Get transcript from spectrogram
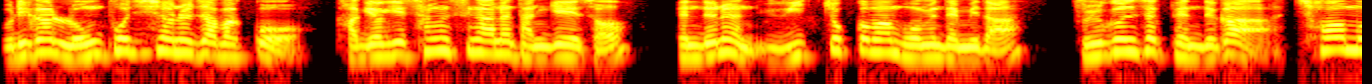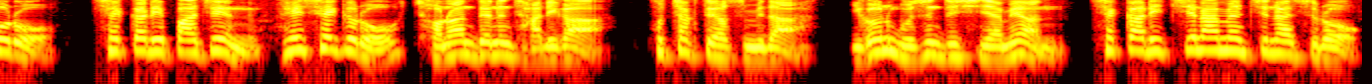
우리가 롱 포지션을 잡았고 가격이 상승하는 단계에서 밴드는 위쪽 것만 보면 됩니다. 붉은색 밴드가 처음으로 색깔이 빠진 회색으로 전환되는 자리가 포착되었습니다. 이건 무슨 뜻이냐면 색깔이 진하면 진할수록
